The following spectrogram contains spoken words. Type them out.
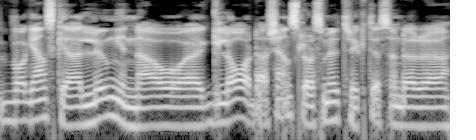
var ganska lugna och eh, glada känslor som uttrycktes under eh,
